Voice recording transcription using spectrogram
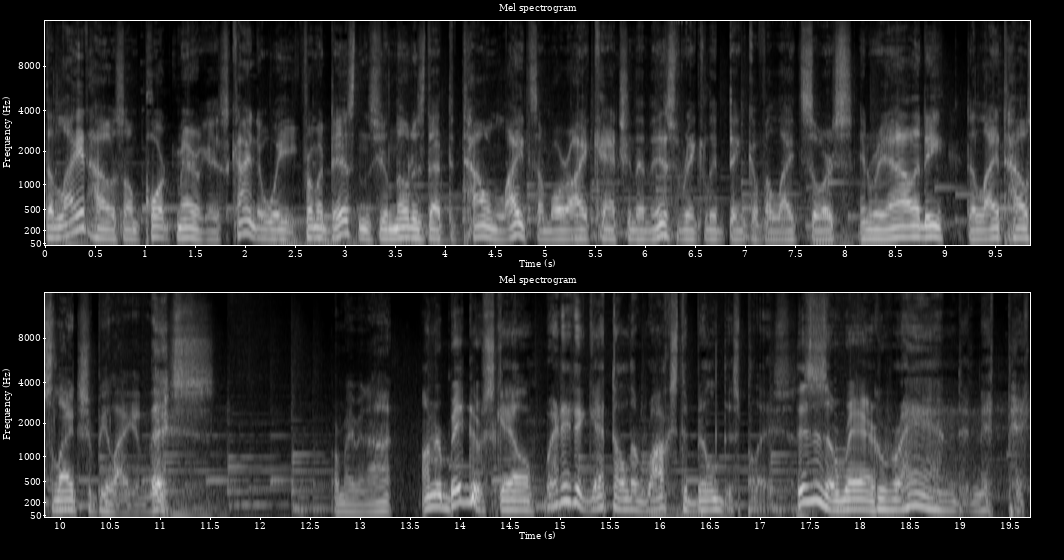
The lighthouse on Port Merrick is kinda weak. From a distance, you'll notice that the town lights are more eye-catching than this wrinkly dink of a light source. In reality, the lighthouse light should be like this. Or maybe not. On a bigger scale, where did it get all the rocks to build this place? This is a rare, grand nitpick.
